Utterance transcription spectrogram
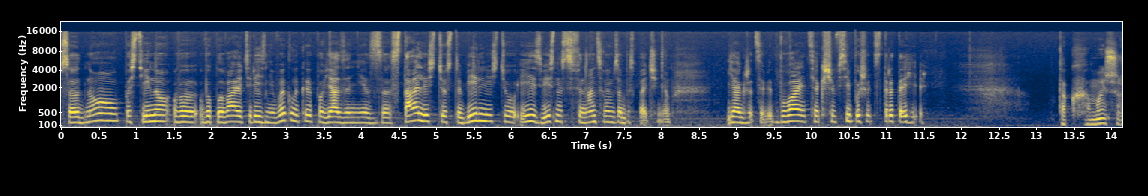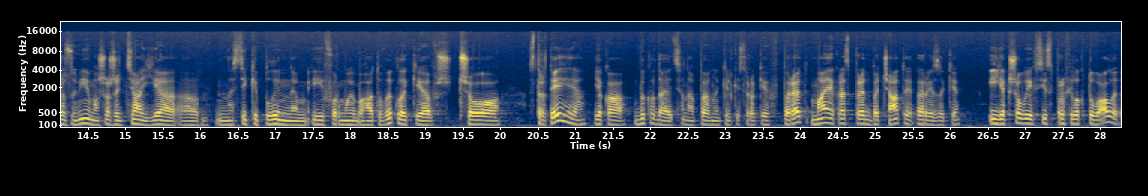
все одно постійно випливають різні виклики, пов'язані з сталістю, стабільністю і, звісно, з фінансовим забезпеченням. Як же це відбувається, якщо всі пишуть стратегії? Так, ми ж розуміємо, що життя є е, настільки плинним і формує багато викликів, що стратегія, яка викладається на певну кількість років вперед, має якраз передбачати ризики. І якщо ви їх всі спрофілактували,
